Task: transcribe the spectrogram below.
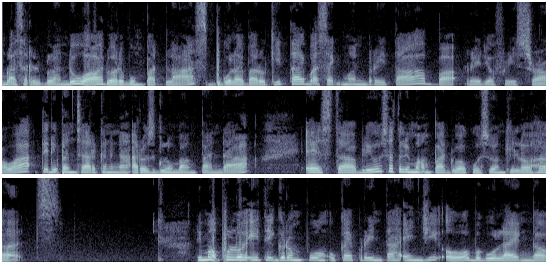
hari bulan 2 2014 begulai baru kita bak segmen berita bak Radio Free Sarawak ti dipancarkan dengan arus gelombang pandak SW 15420 kHz. 50 itik gerempung ukai perintah NGO bergulai engau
